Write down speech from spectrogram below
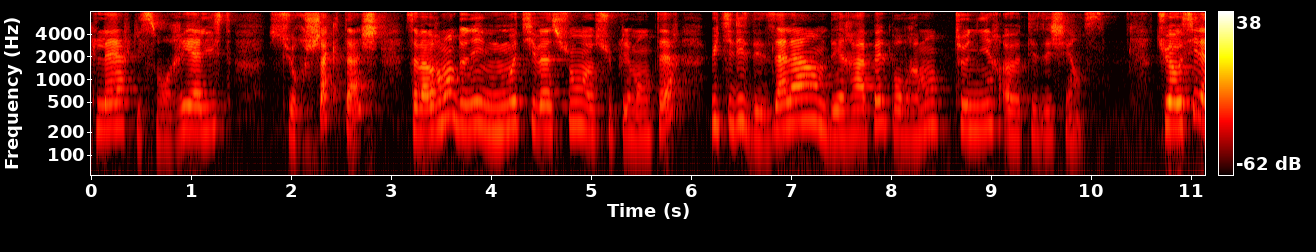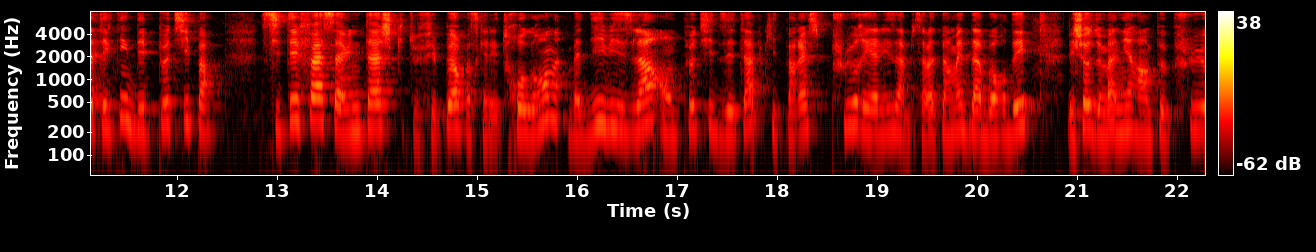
claires, qui sont réalistes sur chaque tâche. Ça va vraiment donner une motivation euh, supplémentaire. Utilise des alarmes, des rappels pour vraiment tenir euh, tes échéances. Tu as aussi la technique des petits pas. Si tu es face à une tâche qui te fait peur parce qu'elle est trop grande, bah, divise-la en petites étapes qui te paraissent plus réalisables. Ça va te permettre d'aborder les choses de manière un peu plus,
